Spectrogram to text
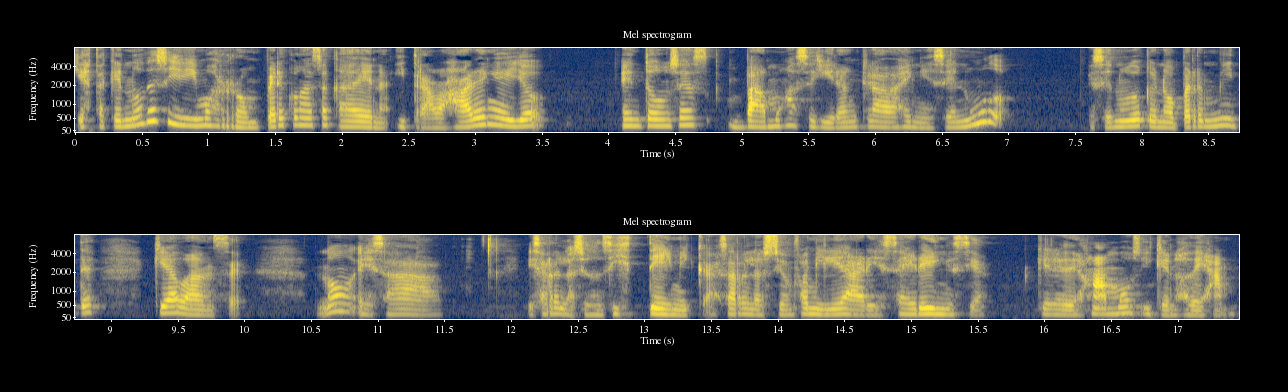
Y hasta que no decidimos romper con esa cadena y trabajar en ello, entonces vamos a seguir ancladas en ese nudo ese nudo que no permite que avance, ¿no? Esa, esa relación sistémica, esa relación familiar, esa herencia que le dejamos y que nos dejan.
